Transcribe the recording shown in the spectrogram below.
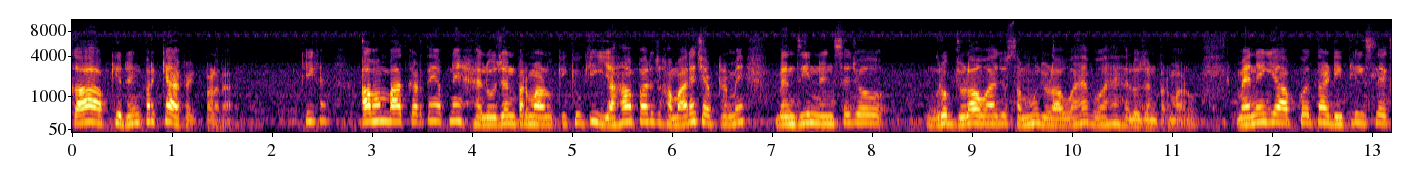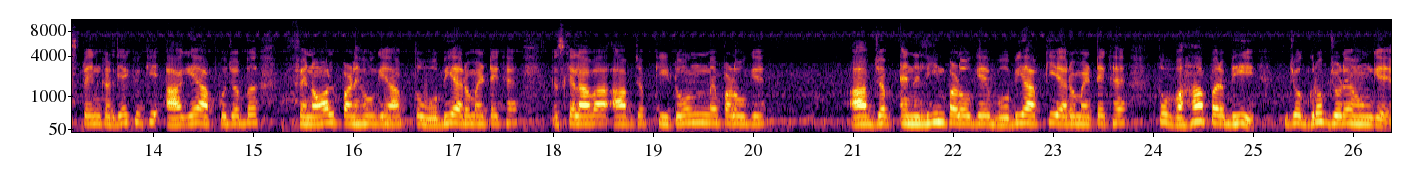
का आपकी रिंग पर क्या इफ़ेक्ट पड़ रहा है। ठीक है? अब हम बात करते हैं अपने हेलोजन परमाणु की, क्योंकि यहाँ पर जो हमारे चैप्टर में बेंजीन रिंग से जो ग्रुप जुड़ा हुआ है, जो समूह जुड़ा हुआ है वो है हेलोजन परमाणु। मैंने ये आपको इतना डीपली इसलिए एक्सप्लेन कर दिया क्योंकि आगे आपको जब फिनॉल पढ़ोगे आप तो वो भी एरोमेटिक है। इसके अलावा आप जब कीटोन में पढ़ोगे, आप जब एनिलीन पढ़ोगे, वो भी आपकी एरोमेटिक है। तो वहाँ पर भी जो ग्रुप जुड़े होंगे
